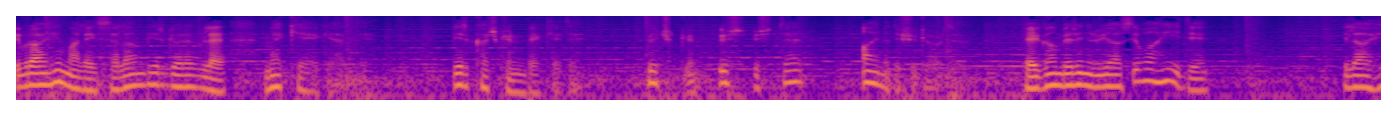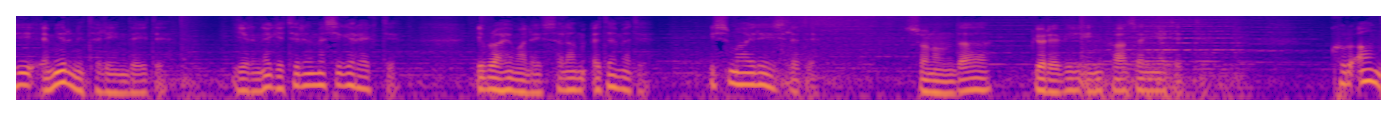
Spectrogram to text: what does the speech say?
İbrahim aleyhisselam bir görevle Mekke'ye geldi. Birkaç gün bekledi. Üç gün üst üste aynı düşü gördü. Peygamberin rüyası vahiydi. İlahi emir niteliğindeydi. Yerine getirilmesi gerekti. İbrahim aleyhisselam edemedi. İsmail'i izledi. Sonunda görevi infaza niyet etti. Kur'an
